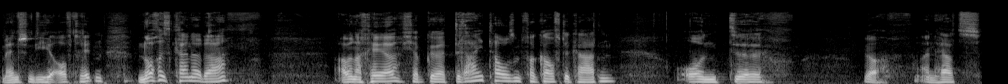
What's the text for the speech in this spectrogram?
Menschen, die hier auftreten. Noch ist keiner da. Aber nachher, ich habe gehört, 3000 verkaufte Karten und äh, ja, ein Herz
